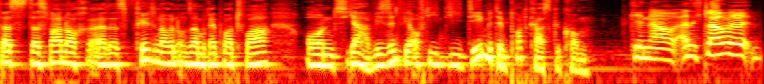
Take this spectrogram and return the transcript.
das, das war noch, äh, das fehlte noch in unserem Repertoire. Und ja, wie sind wir auf die, die Idee mit dem Podcast gekommen? Genau, also ich glaube,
